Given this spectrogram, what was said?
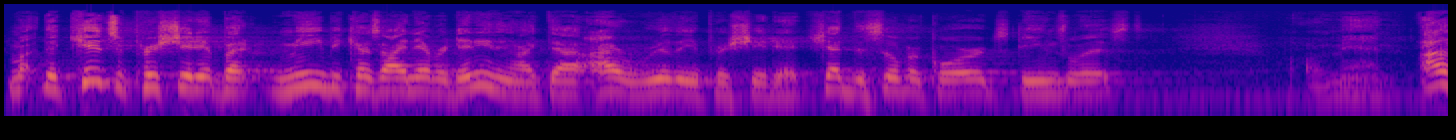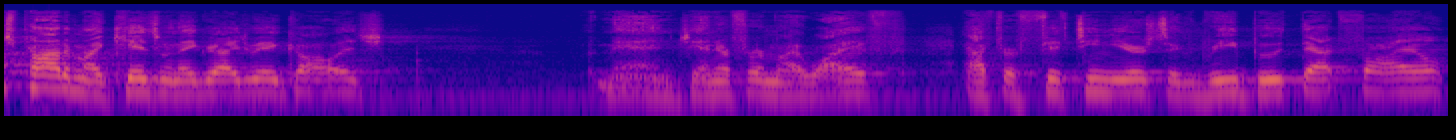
My, the kids appreciate it, but me, because I never did anything like that, I really appreciate it. She had the silver cords, Dean's List. Oh, man. I was proud of my kids when they graduated college. But, man, Jennifer, my wife, after 15 years to reboot that file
